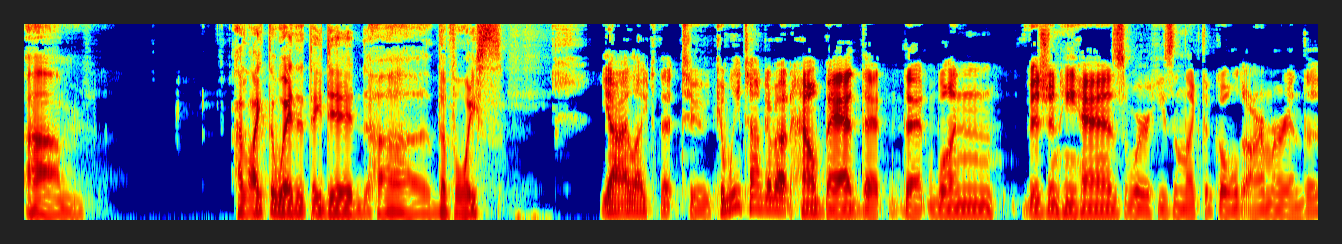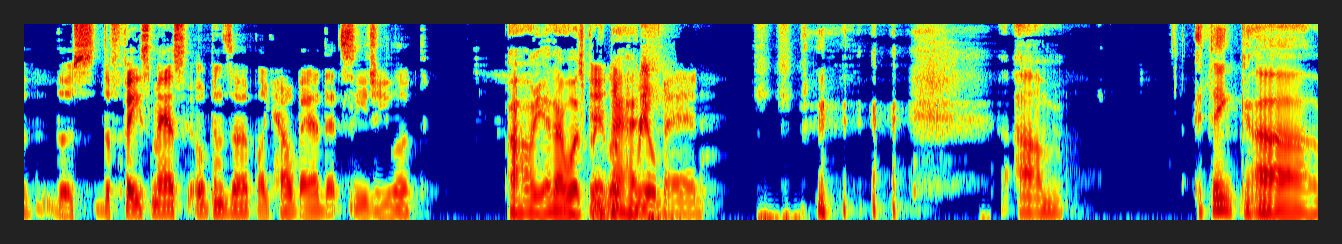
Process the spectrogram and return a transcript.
Um I like the way that they did uh the voice. Yeah, I liked that too. Can we talk about how bad that that one vision he has where he's in like the gold armor and the the the face mask opens up like how bad that CG looked? Oh yeah, that was pretty it looked bad. real bad. Um, I think uh,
